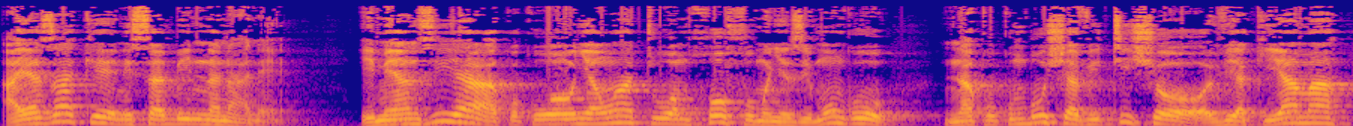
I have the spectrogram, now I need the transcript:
Aya zake ni 78. Imeanzia kwa kuwaonya watu wa mhofu Mwenyezi Mungu na kukumbusha vitisho vya kiyama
